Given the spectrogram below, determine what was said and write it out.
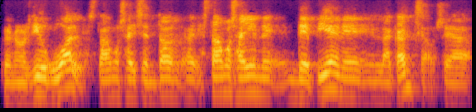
pero nos dio igual, estábamos ahí sentados, estábamos ahí de pie en, la cancha, o sea,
